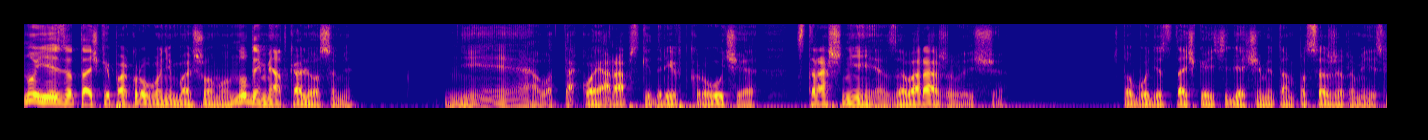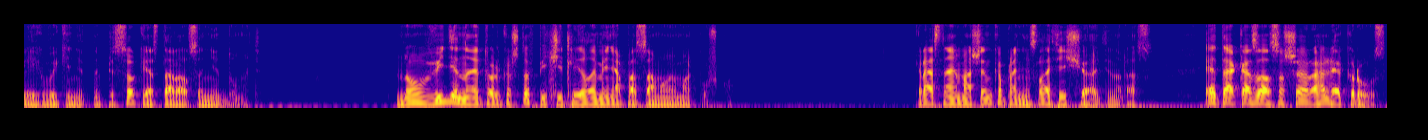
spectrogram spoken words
Ну, ездят тачки по кругу небольшому, ну, дымят колесами. Не, вот такой арабский дрифт круче, страшнее, завораживающе. Что будет с тачкой и сидящими там пассажирами, если их выкинет на песок, я старался не думать. Но увиденное только что впечатлило меня по самую макушку. Красная машинка пронеслась еще один раз. Это оказался «Шевроле Круз».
